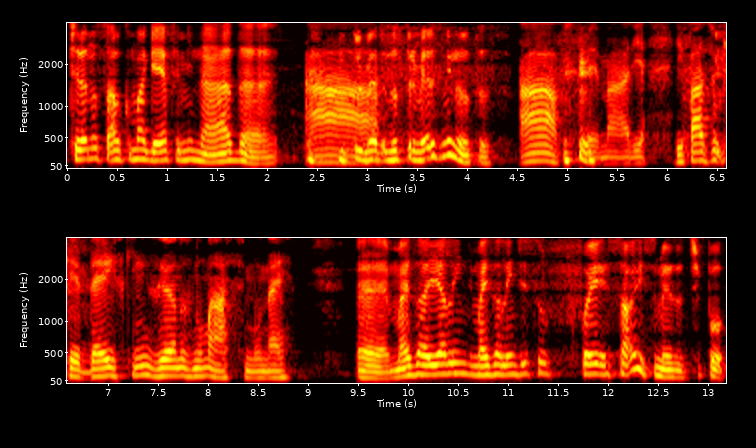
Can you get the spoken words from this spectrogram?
tirando sarro com uma gay afeminada. Ah, no primeiro, nos primeiros minutos. Ah, Maria. E faz o quê? 10, 15 anos no máximo, né? É, mas aí, além, mas além disso, foi só isso mesmo. Tipo,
